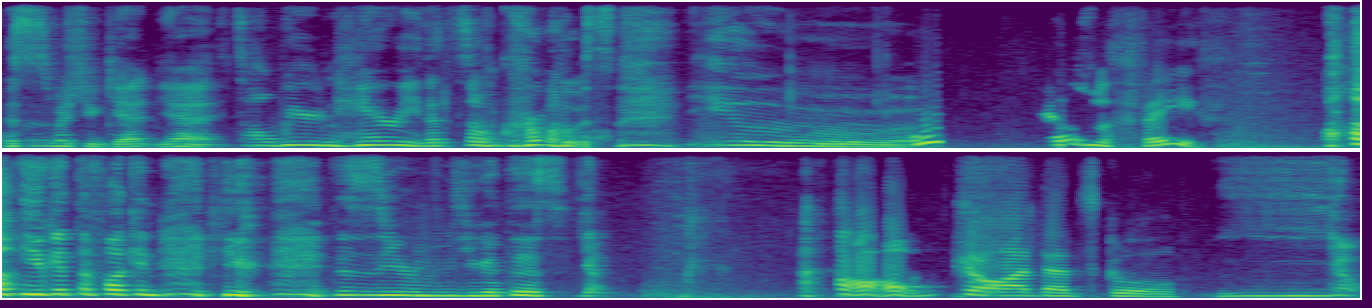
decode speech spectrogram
This is what you get. Yeah, it's all weird and hairy. That's so gross. Ew. Scales with faith. Oh, you get the fucking. You. This is your. You get this. Yo. Oh God, that's cool. Yo.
